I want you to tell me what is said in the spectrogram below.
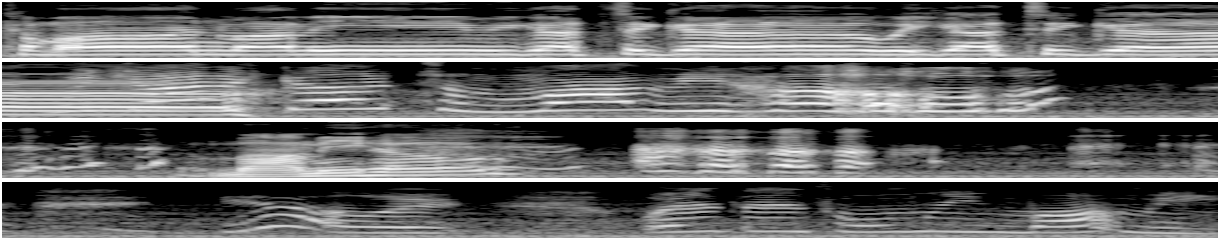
Come on, mommy, we got to go. We got to go. we go. gotta go to mommy home. Mommy ho? yeah, where, there's only mommies.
